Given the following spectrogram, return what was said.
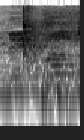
Name well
